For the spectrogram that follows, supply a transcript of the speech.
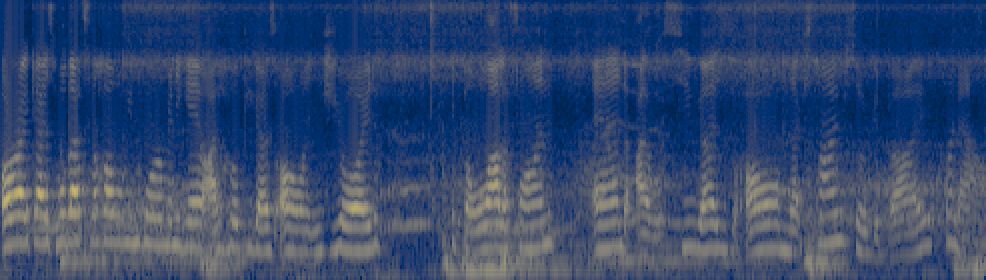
Alright guys, well that's the Halloween horror minigame. I hope you guys all enjoyed. It's a lot of fun. And I will see you guys all next time. So goodbye for now.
